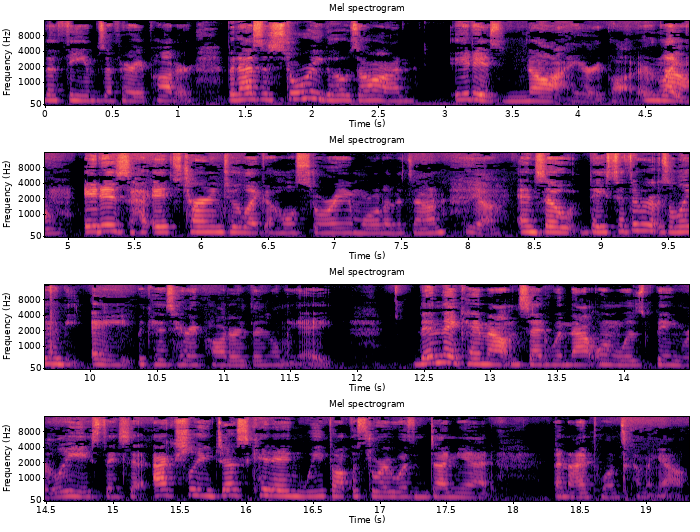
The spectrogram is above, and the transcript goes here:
the themes of Harry Potter. But as the story goes on, it is not Harry Potter. No. Like, it is, it's turned into like a whole story and world of its own. Yeah. And so they said there was only going to be eight because Harry Potter, there's only eight. Then they came out and said when that one was being released, they said, actually, just kidding. We thought the story wasn't done yet. A ninth one's coming out.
